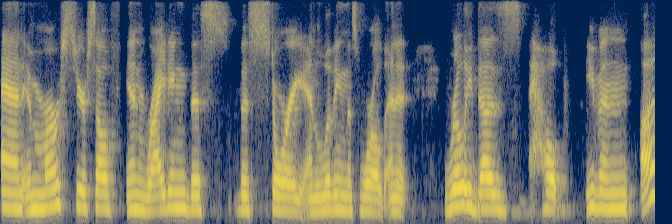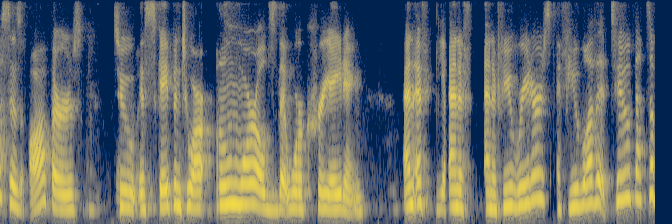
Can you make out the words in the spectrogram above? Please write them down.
and immerse yourself in writing this this story and living this world and it really does help even us as authors to escape into our own worlds that we're creating and if yeah. and if and if you readers if you love it too that's a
